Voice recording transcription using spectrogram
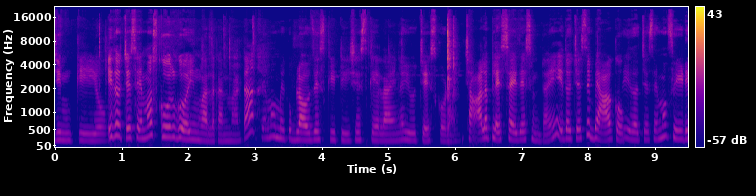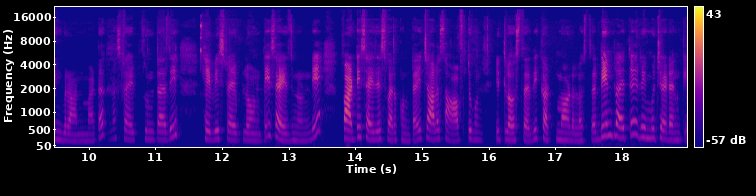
జిమ్కి ఇది వచ్చేసేమో స్కూల్ గోయింగ్ వాళ్ళకి అనమాట ఏమో మీకు బ్లౌజెస్కి టీషర్ట్స్కి ఎలా అయినా యూజ్ చేసుకోవడానికి. చాలా ప్లస్ సైజెస్ ఉంటాయి. ఇది వచ్చేసి బ్యాక్ ఇది వచ్చేసేమో ఫీడింగ్ బ్రా అనమాట స్ట్రైప్స్ ఉంటుంది. హెవీ స్ట్రైప్లో ఉంటాయి. సైజ్ నుండి ఫార్టీ సైజెస్ వరకు ఉంటాయి. చాలా సాఫ్ట్గా ఉంటుంది ఇట్లా వస్తుంది కట్ మోడల్ వస్తుంది. దీంట్లో అయితే రిమూవ్ చేయడానికి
